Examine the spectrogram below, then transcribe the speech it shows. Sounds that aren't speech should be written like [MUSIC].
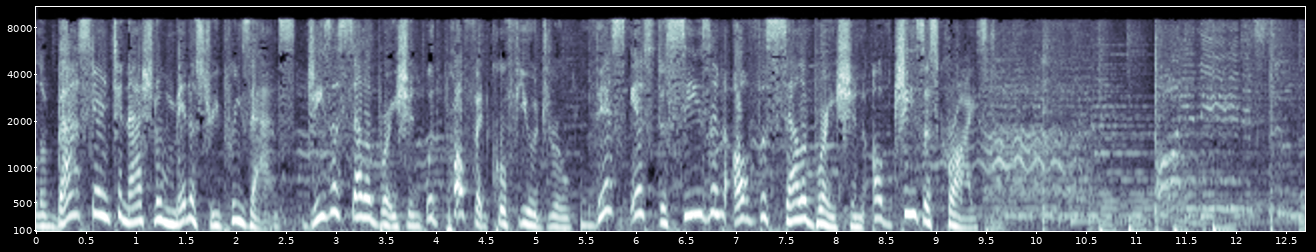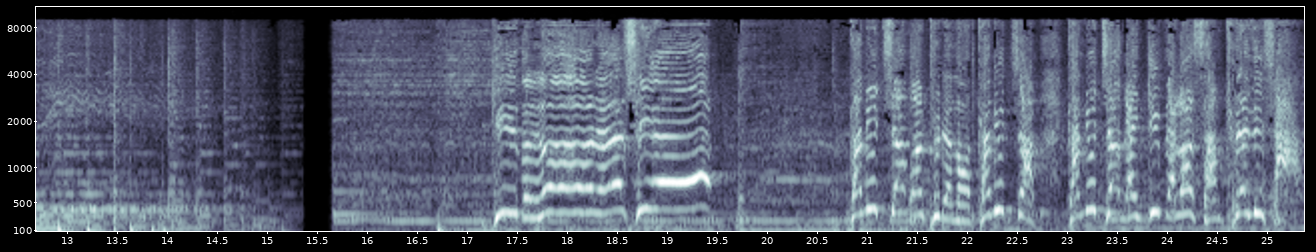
Alabaster International Ministry presents Jesus Celebration with Prophet Kofi Oduro. This is the season of the celebration of Jesus Christ. Give the Lord a shout. Can you jump onto the Lord? Can you jump? Can you jump and give the Lord some crazy shout?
